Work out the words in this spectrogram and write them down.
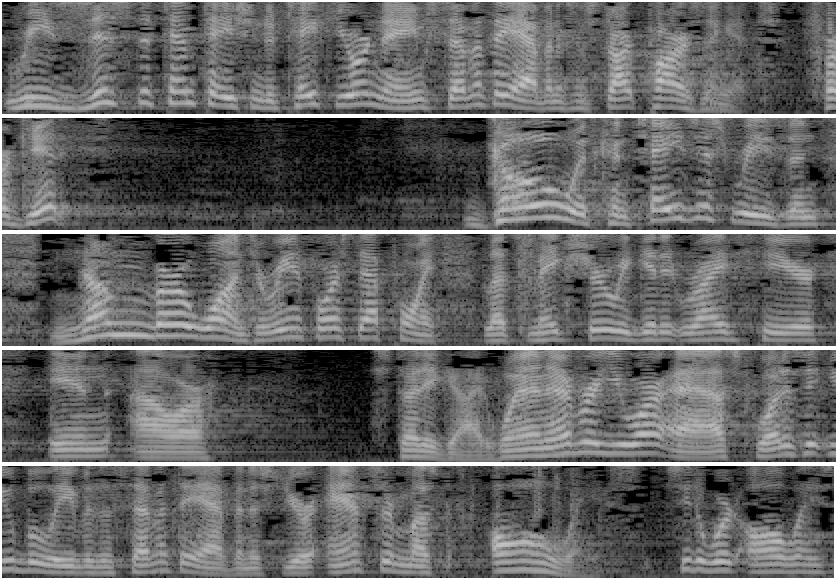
Resist the temptation to take your name, Seventh day Adventist, and start parsing it. Forget it. Go with contagious reason number one. To reinforce that point, let's make sure we get it right here in our study guide. Whenever you are asked, what is it you believe as a Seventh day Adventist, your answer must always, see the word always?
